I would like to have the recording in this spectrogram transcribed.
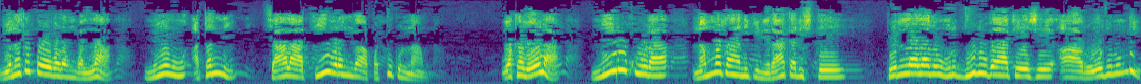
వినకపోవడం వల్ల మేము అతన్ని చాలా తీవ్రంగా పట్టుకున్నాము ఒకవేళ మీరు కూడా నమ్మటానికి నిరాకరిస్తే పిల్లలను వృద్ధులుగా చేసే ఆ రోజు నుండి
